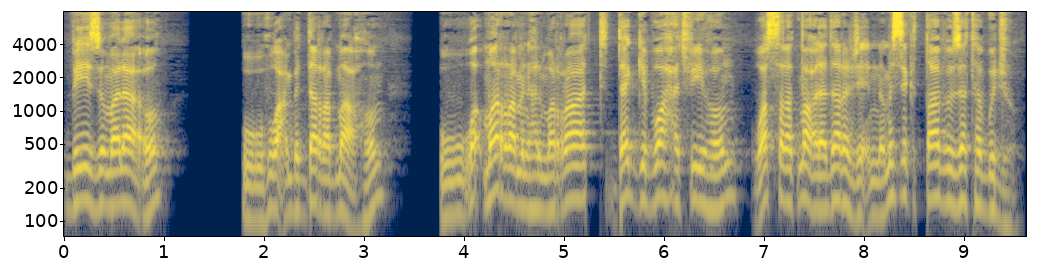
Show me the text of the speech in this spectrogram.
بزملائه وهو عم بتدرب معهم ومرة من هالمرات دق بواحد فيهم وصلت معه لدرجة إنه مسك الطابة وزتها بوجهه.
